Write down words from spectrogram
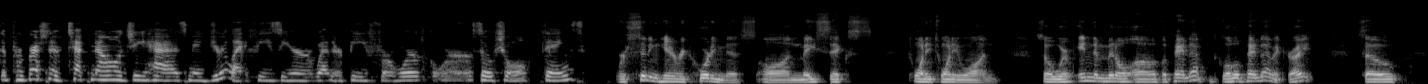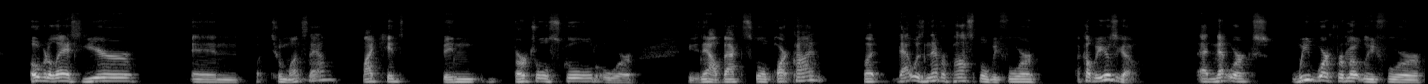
the progression of technology has made your life easier, whether it be for work or social things. We're sitting here recording this on May 6th, 2021. So we're in the middle of a pandemic, global pandemic, right? So over the last year in what, two months now, my kid's been virtual schooled or he's now back to school part time. But that was never possible before a couple years ago. At Networks, we've worked remotely for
